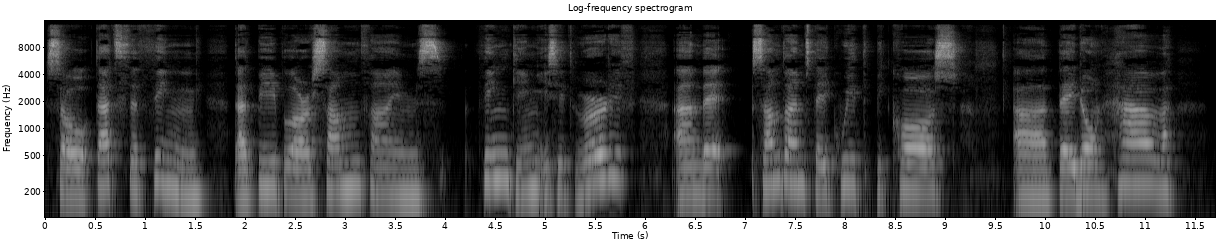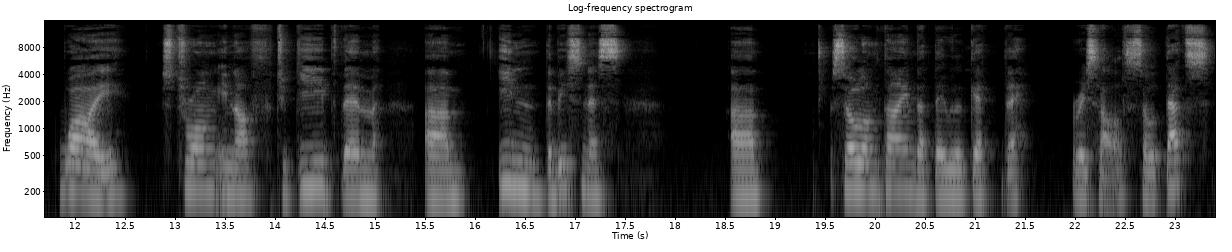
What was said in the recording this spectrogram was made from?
So that's the thing that people are sometimes thinking is it worth it? And they, sometimes they quit because uh, they don't have why strong enough to keep them um, in the business uh, so long time that they will get the results. So that's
